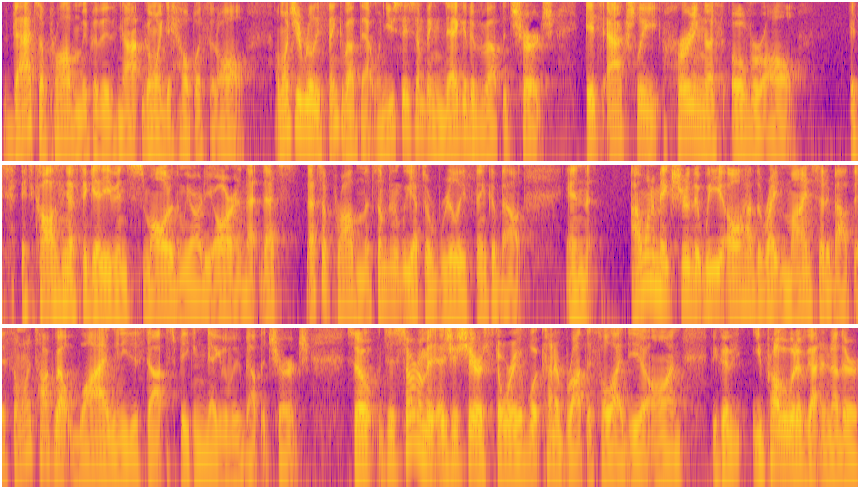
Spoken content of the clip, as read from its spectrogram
that's a problem because it's not going to help us at all. I want you to really think about that. When you say something negative about the church, it's actually hurting us overall. It's it's causing us to get even smaller than we already are, and that that's that's a problem. It's something that we have to really think about. And I want to make sure that we all have the right mindset about this. I want to talk about why we need to stop speaking negatively about the church. So, to start, I'm going just share a story of what kind of brought this whole idea on, because you probably would have gotten another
